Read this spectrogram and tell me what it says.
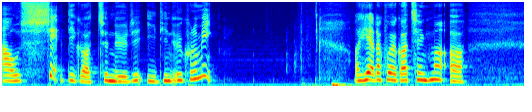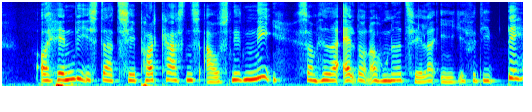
afsindig godt til nytte i din økonomi. Og her der kunne jeg godt tænke mig at, og henvise dig til podcastens afsnit 9, som hedder Alt under 100 tæller ikke. Fordi det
